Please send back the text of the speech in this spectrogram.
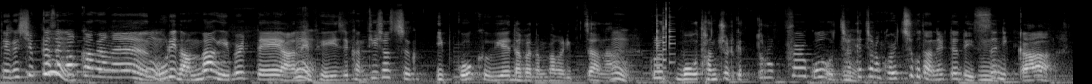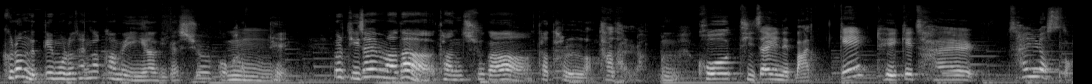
되게 쉽게 생각하면은 음. 우리 난방 입을 때 안에 음. 베이직한 티셔츠 입고 그 위에다가 난방을 입잖아. 음. 그리고 뭐 단추 이렇게 뚜룩 풀고 자켓처럼 걸치고 다닐 때도 있으니까 그런 느낌으로 생각하면 이해하기가 쉬울 것 음. 같아. 그리고 디자인마다 단추가 다 달라. 다 달라. 음. 그 디자인에 맞게 되게 잘 살렸어.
